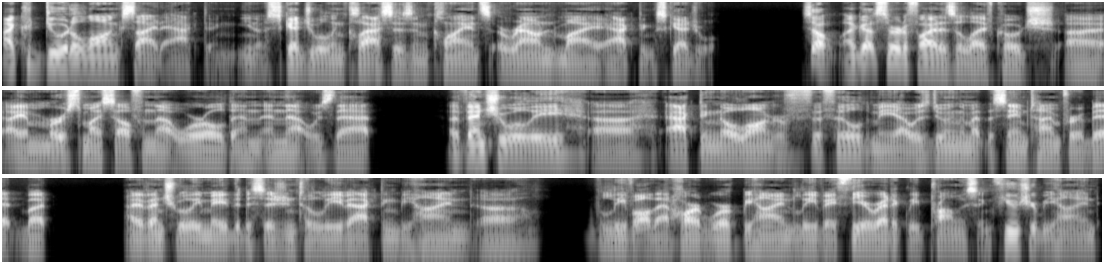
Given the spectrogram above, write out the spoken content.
I could do it alongside acting, you know, scheduling classes and clients around my acting schedule. So I got certified as a life coach. Uh, I immersed myself in that world, and, and that was that. Eventually, uh, acting no longer fulfilled me. I was doing them at the same time for a bit, but I eventually made the decision to leave acting behind uh, leave all that hard work behind, leave a theoretically promising future behind,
